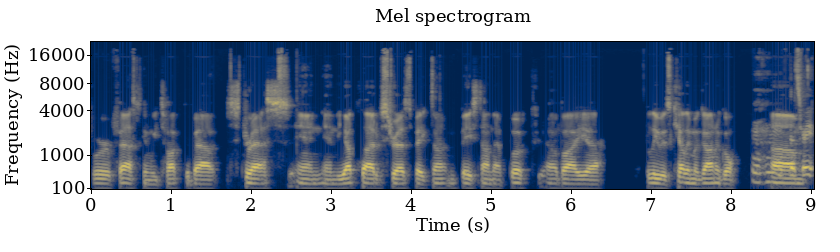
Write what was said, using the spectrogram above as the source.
for Fasken, we talked about stress and and the upside of stress based on based on that book uh, by uh, I believe it was Kelly McGonigal. Mm-hmm, um, that's right.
